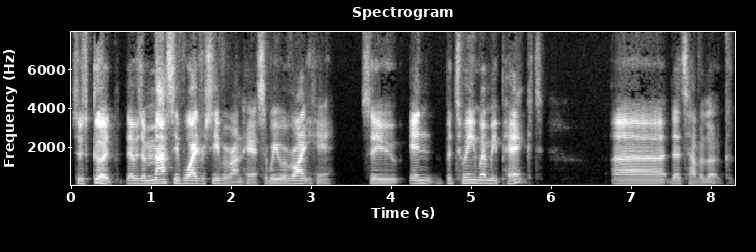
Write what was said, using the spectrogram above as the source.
So it's good. There was a massive wide receiver run here. So we were right here. So in between when we picked, uh, let's have a look.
